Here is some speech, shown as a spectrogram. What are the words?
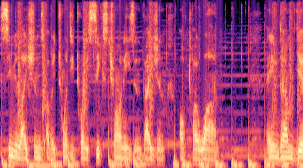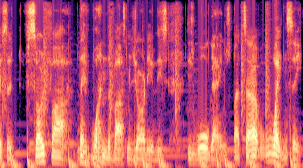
simulations of a 2026 Chinese invasion of Taiwan. And um, yes, so, so, far they've won the vast majority of these these war games. But uh, wait and see.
